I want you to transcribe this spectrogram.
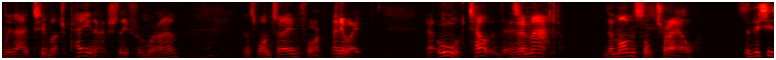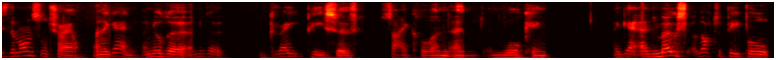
without too much pain actually from where I am. That's one to aim for. Anyway, uh, oh, tell there's a map, the Monsal Trail. So this is the Monsal Trail, and again another another great piece of cycle and, and, and walking. Again, and most a lot of people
